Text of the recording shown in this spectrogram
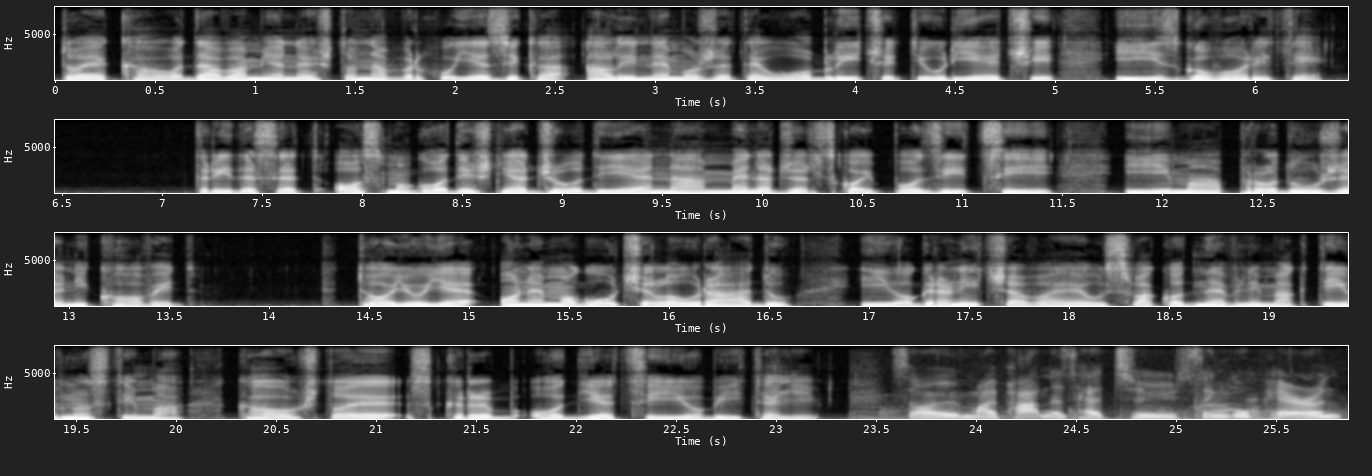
To je kao da vam je nešto na vrhu jezika, ali ne možete uobličiti u riječi i izgovoriti. 38-godišnja Judy je na menadžerskoj poziciji i ima produženi COVID. To ju je onemogućilo u radu i ograničava je u svakodnevnim aktivnostima kao što je skrb o djeci i obitelji. So my partner's had to single parent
